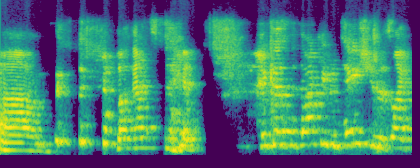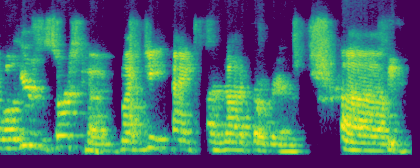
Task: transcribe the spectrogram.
Um, but that's because the documentation is like, well, here's the source code. My gee, thanks, I'm not a programmer. Um,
